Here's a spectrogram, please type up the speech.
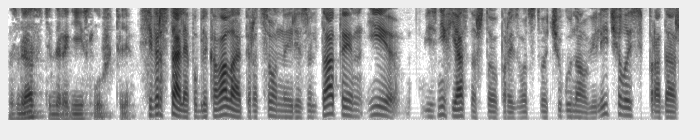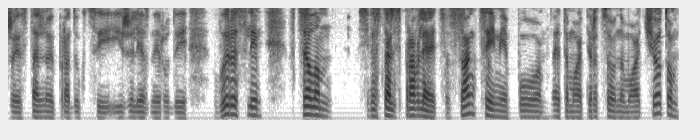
Здравствуйте, дорогие слушатели. Северсталь опубликовала операционные результаты, и из них ясно, что производство чугуна увеличилось, продажи стальной продукции и железной руды выросли. В целом Северсталь справляется с санкциями по этому операционному отчету,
